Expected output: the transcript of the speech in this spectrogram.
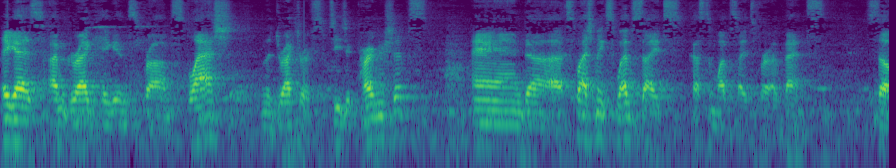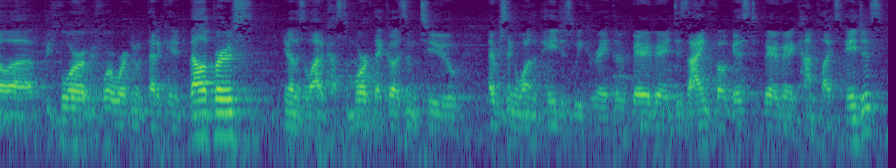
Hey guys, I'm Greg Higgins from Splash. I'm the Director of Strategic Partnerships. And uh, Splash makes websites, custom websites for events. So uh, before, before working with dedicated developers, you know, there's a lot of custom work that goes into every single one of the pages we create. They're very, very design focused, very, very complex pages.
